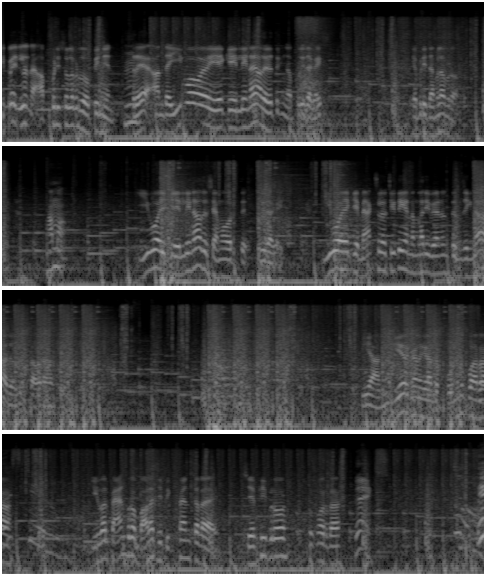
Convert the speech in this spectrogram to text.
இப்போ இல்ல அப்படி சொல்லக்கூடாது ஒப்பீனியன் ம். அந்த ஈவோ ஏகே இல்லைன்னா அதை எடுத்துக்கங்க. புரியுதா கைஸ் எப்படி தமிழா ப்ரோ ஆமா. ஈவோ ஏகே இல்லைன்னா அது செம ஒர்த்து புரியுதா கைஸ் ஈவோ ஏகே மேக்ஸ்ல வச்சுக்கிட்டு என்ன மாதிரி வேணும்னு தெரிஞ்சீங்கன்னா அது வந்து தவறான. ஏய் அங்கேயே இருக்கானுங்க அந்த பொண்ணு பாரா. இவர் fan bro Balaji big fan தல. ஜெஃபி ப்ரோ சூப்பர்டா ஏ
